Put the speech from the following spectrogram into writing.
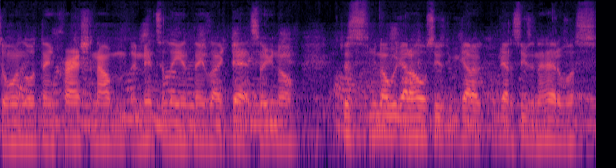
doing little things, crashing out mentally and things like that. So you know, just you know we got a whole season, we got a we got a season ahead of us,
